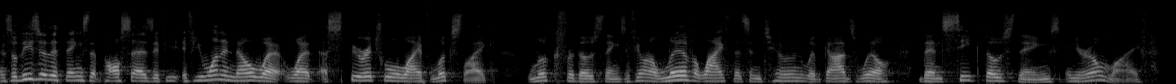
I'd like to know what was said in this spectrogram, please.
And so these are the things that Paul says if you, if you want to know what, what a spiritual life looks like, look for those things. If you want to live a life that's in tune with God's will, then seek those things in your own life.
